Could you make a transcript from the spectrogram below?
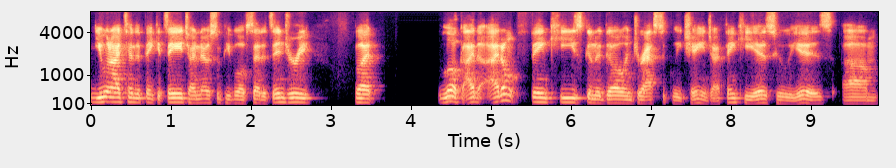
you and I tend to think it's age. I know some people have said it's injury, but look, I, I don't think he's going to go and drastically change. I think he is who he is. Um,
